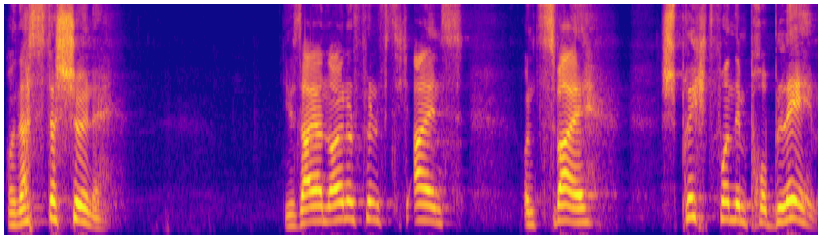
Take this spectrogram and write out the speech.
Und das ist das Schöne. Jesaja 59, 1 und 2 spricht von dem Problem.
